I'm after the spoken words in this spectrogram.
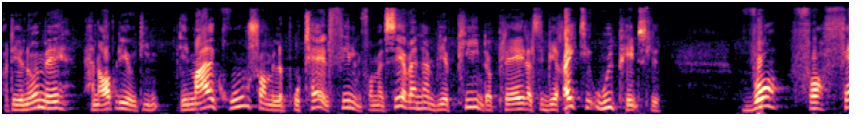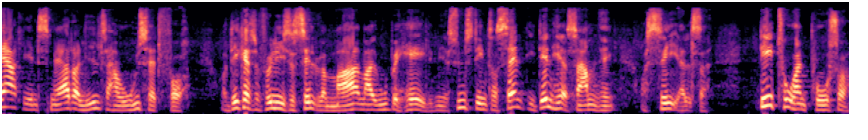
Og det er noget med, at han oplever, de, det er en meget grusom eller brutal film, for man ser, hvordan han bliver pint og plaget, altså det bliver rigtig udpenslet. Hvor forfærdelig en smerte og lidelse har han udsat for. Og det kan selvfølgelig i sig selv være meget, meget ubehageligt, men jeg synes, det er interessant i den her sammenhæng at se altså, det tog han på sig.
